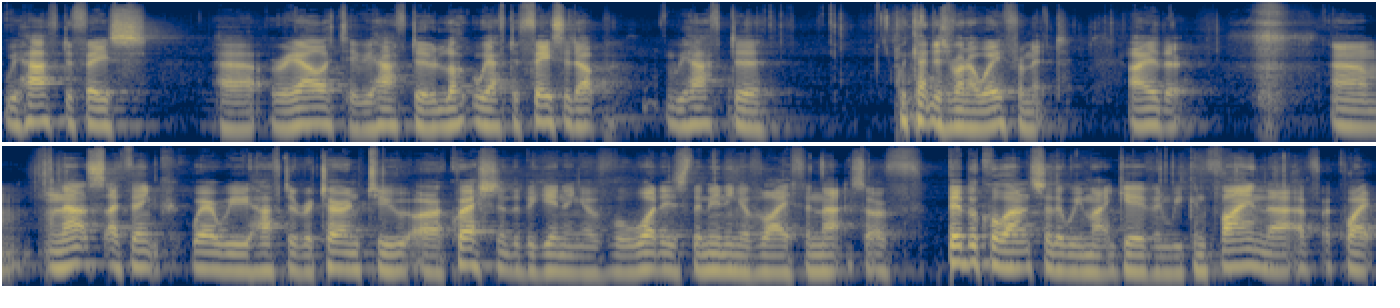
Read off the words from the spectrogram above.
we have to face uh, reality. We have to look. We have to face it up. We have to. We can't just run away from it either. Um, and that's, I think, where we have to return to our question at the beginning of well, what is the meaning of life, and that sort of biblical answer that we might give. And we can find that a quite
